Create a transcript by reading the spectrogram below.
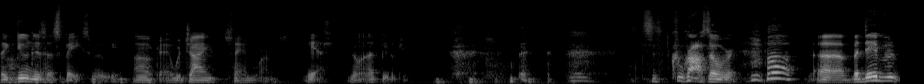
Like Dune is a space movie. Okay, with giant sandworms. Yes. No, that's Beetlejuice. Crossover. Uh, but David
